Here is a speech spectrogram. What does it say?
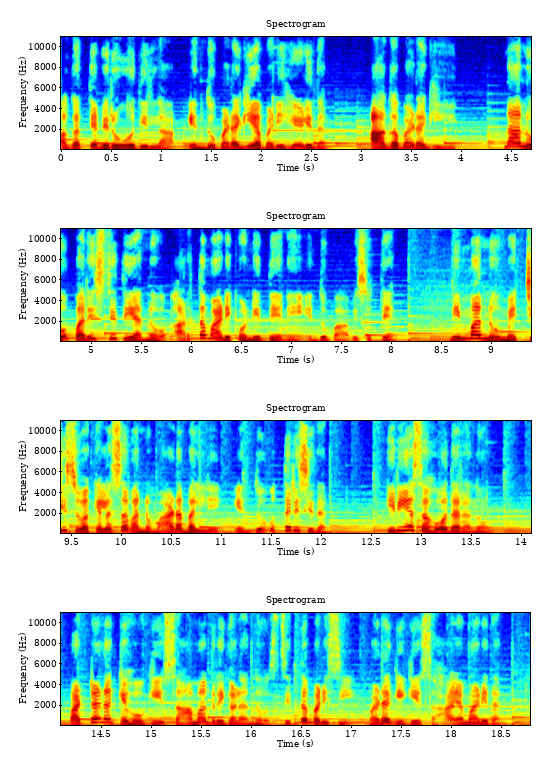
ಅಗತ್ಯವಿರುವುದಿಲ್ಲ ಎಂದು ಬಡಗಿಯ ಬಳಿ ಹೇಳಿದನು. ಆಗ ಬಡಗಿ, ನಾನು ಪರಿಸ್ಥಿತಿಯನ್ನು ಅರ್ಥ ಮಾಡಿಕೊಂಡಿದ್ದೇನೆ ಎಂದು ಭಾವಿಸುತ್ತೇನೆ. ನಿಮ್ಮನ್ನು ಮೆಚ್ಚಿಸುವ ಕೆಲಸವನ್ನು ಮಾಡಬಲ್ಲೆ ಎಂದು ಉತ್ತರಿಸಿದನು. ಹಿರಿಯ ಸಹೋದರನು ಪಟ್ಟಣಕ್ಕೆ ಹೋಗಿ ಸಾಮಗ್ರಿಗಳನ್ನು ಸಿದ್ಧಪಡಿಸಿ ಬಡಗಿಗೆ ಸಹಾಯ ಮಾಡಿದನು.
